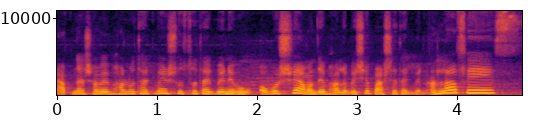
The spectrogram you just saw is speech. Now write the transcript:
আপনার সবাই ভালো থাকবেন, সুস্থ থাকবেন এবং অবশ্যই আমাদের ভালোবেসে পাশে থাকবেন। আল্লাহ হাফেজ।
